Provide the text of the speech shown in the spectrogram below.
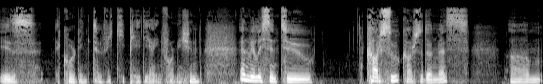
is according to Wikipedia information. And we listen to Karsu, Karsu Dönmez, um,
